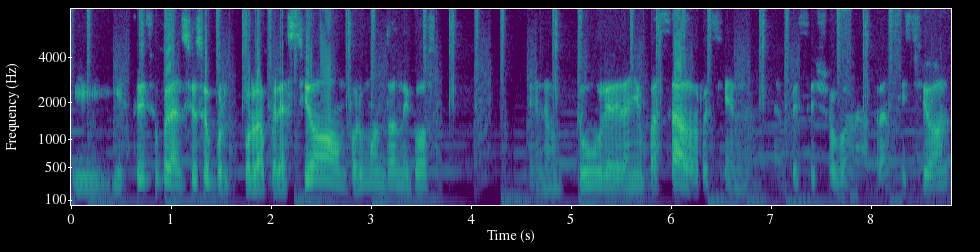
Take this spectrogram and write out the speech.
y, estoy súper ansioso por, por la operación, por un montón de cosas en octubre del año pasado recién empecé yo con la transición,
